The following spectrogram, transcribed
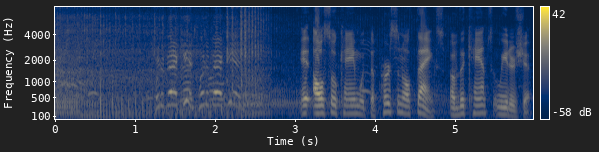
Put it back in, put it back in. It also came with the personal thanks of the camp's leadership.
